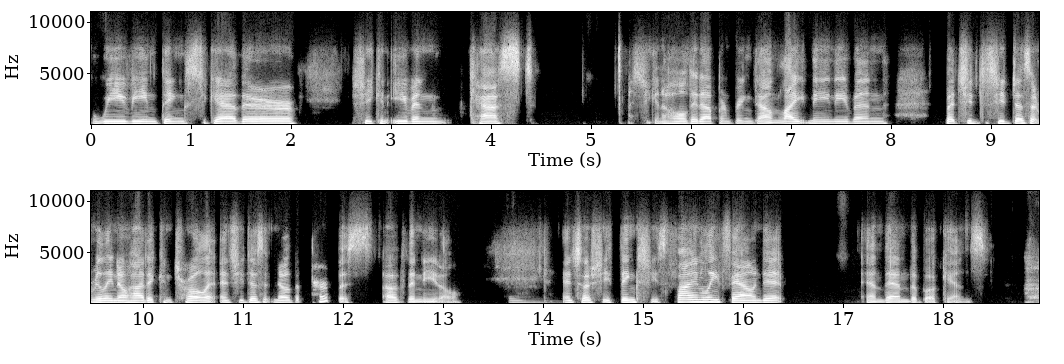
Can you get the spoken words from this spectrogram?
weaving things together. She can even cast, she can hold it up and bring down lightning even, but she, she doesn't really know how to control it and she doesn't know the purpose of the needle. Mm. And so she thinks she's finally found it and then the book ends.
